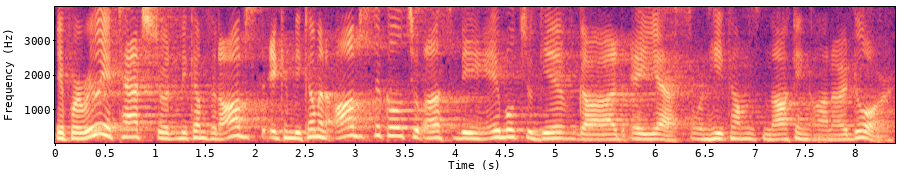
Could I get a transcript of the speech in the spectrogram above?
if we're really attached to it, it becomes an obst- it can become an obstacle to us being able to give God a yes when He comes knocking on our door.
